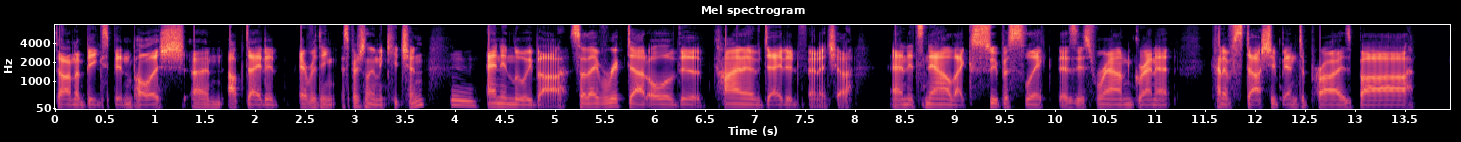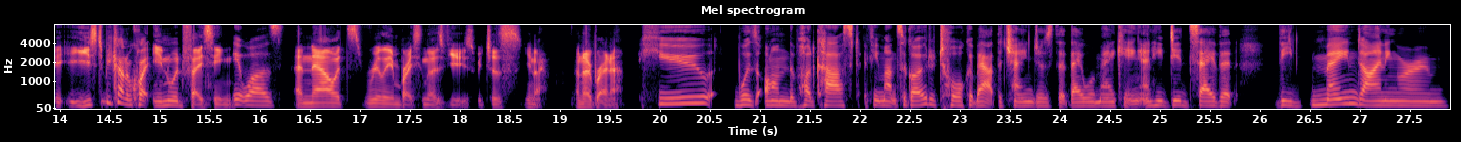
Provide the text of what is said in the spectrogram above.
done a big spit and polish and updated everything, especially in the kitchen Mm. and in Lui Bar. So they've ripped out all of the kind of dated furniture, and it's now like super slick. There's this round granite kind of Starship Enterprise bar. It it used to be kind of quite inward facing, It was. and now it's really embracing those views, which is, you know, a no brainer. Hugh was on the podcast a few months ago to talk about the changes that they were making. And he did say that the main dining room,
